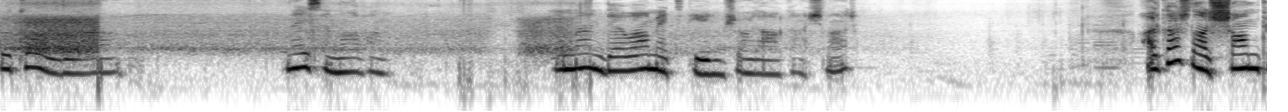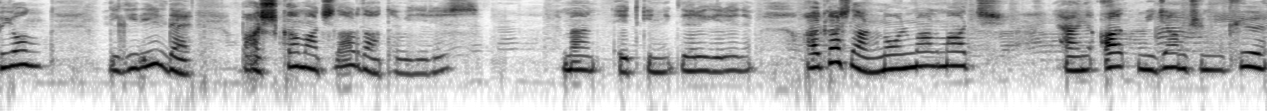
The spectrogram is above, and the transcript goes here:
Kötü oldu ya. Neyse ne yapalım. Hemen devam et diyelim şöyle arkadaşlar. Arkadaşlar şampiyon ligi değil de başka maçlar da atabiliriz. Hemen etkinliklere girelim. Arkadaşlar normal maç yani atmayacağım çünkü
